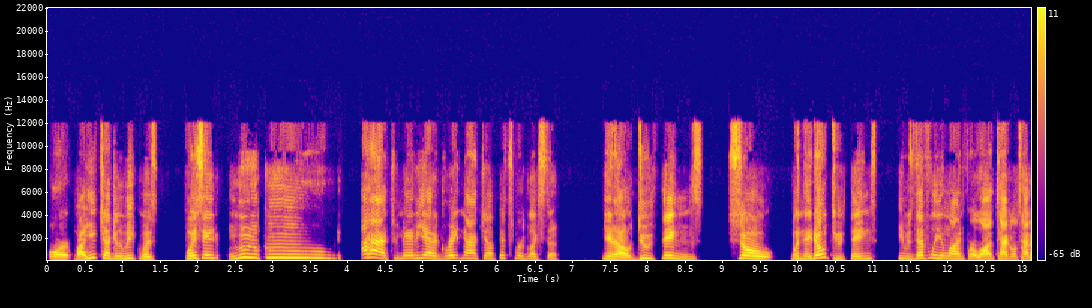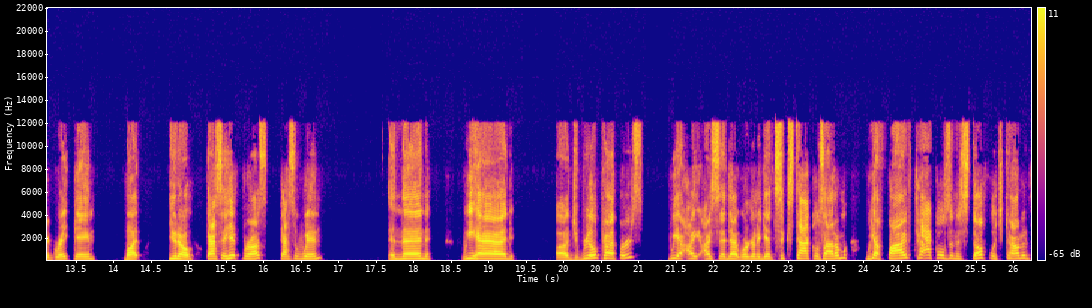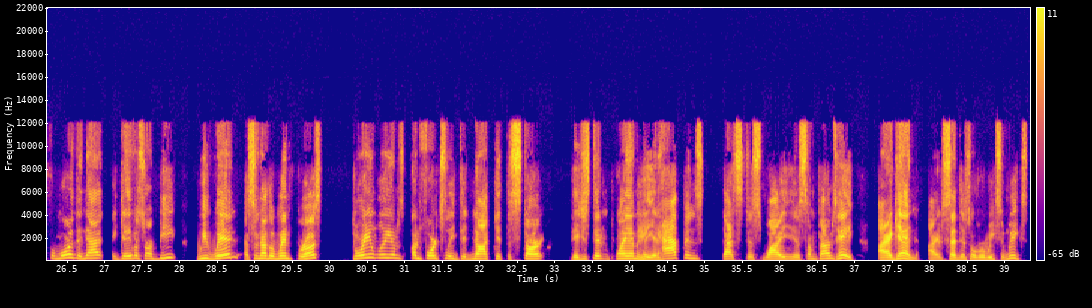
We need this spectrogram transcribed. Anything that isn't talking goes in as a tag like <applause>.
or my heat check of the week was Foyesade Oluokun. I had to, man. He had a great matchup. Pittsburgh likes to, you know, do things. So when they don't do things, he was definitely in line for a lot of tackles, had a great game. But you know, that's a hit for us. That's a win. And then we had uh Jabril Peppers. We I, I said that we're gonna get six tackles out of him. We got five tackles and a stuff, which counted for more than that. It gave us our beat. We win. That's another win for us. Dorian Williams, unfortunately, did not get the start. They just didn't play him. Hey, it happens. That's just why you know, sometimes, hey, I again, I've said this over weeks and weeks.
